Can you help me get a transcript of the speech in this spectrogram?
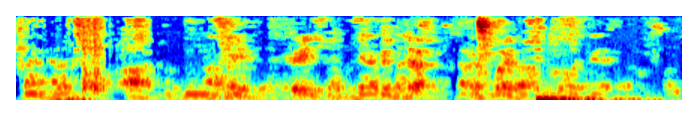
Thank you.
